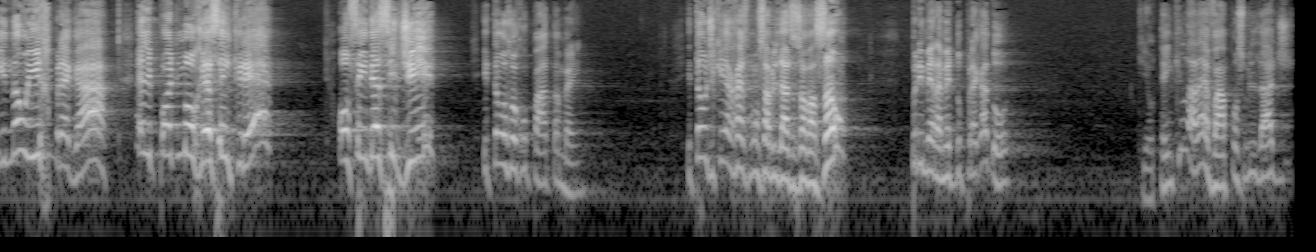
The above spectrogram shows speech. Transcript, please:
e não ir pregar, ele pode morrer sem crer ou sem decidir. Então eu sou culpado também. Então de quem é a responsabilidade da salvação? Primeiramente do pregador. Que eu tenho que ir lá levar a possibilidade.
